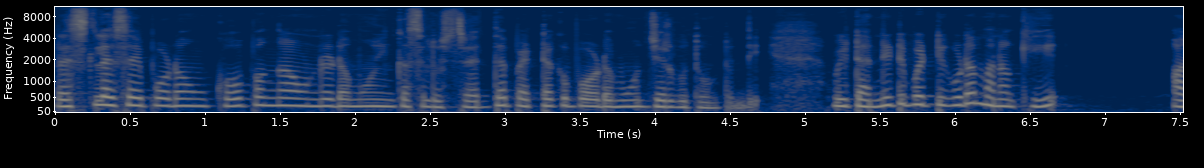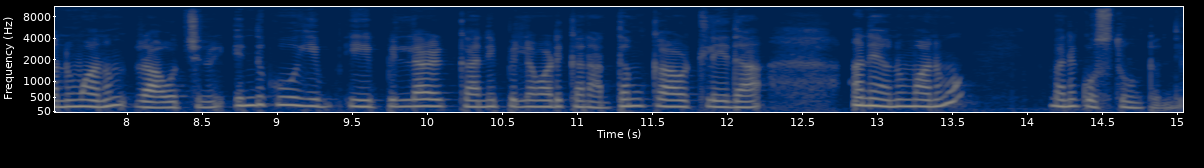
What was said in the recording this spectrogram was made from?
రెస్ట్లెస్ అయిపోవడం కోపంగా ఉండడము ఇంకా అసలు శ్రద్ధ పెట్టకపోవడము జరుగుతుంటుంది. వీటన్నిటి బట్టి కూడా మనకి అనుమానం రావచ్చును. ఎందుకు ఈ ఈ పిల్ల కానీ పిల్లవాడికి కానీ అర్థం కావట్లేదా అనే అనుమానము మనకు వస్తూ ఉంటుంది.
